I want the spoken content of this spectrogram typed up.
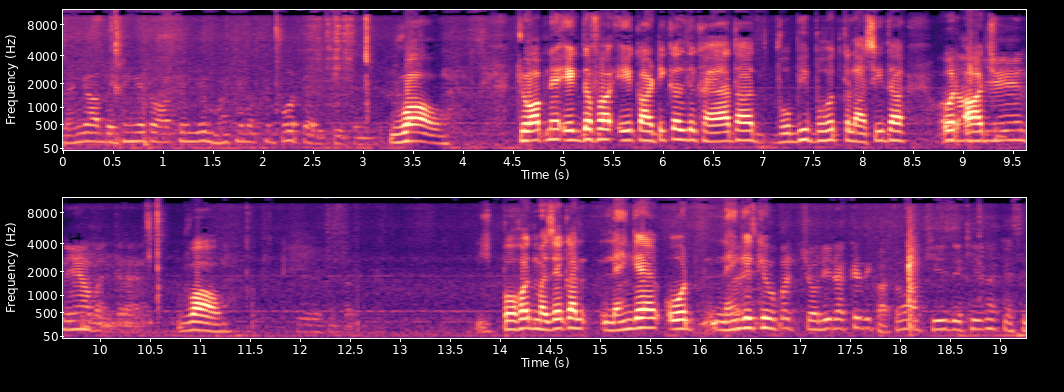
लहंगा आप देखेंगे तो आपके लिए माशाल्लाह से बहुत प्यारी चीज़ है। वाओ। जो आपने एक दफ़ा एक आर्टिकल दिखाया था वो भी बहुत क्लासी था और अब आज ये नया बन कर आया। वाओ। बहुत मज़े का लहंगा है और लहंगे के ऊपर चोली रख कर दिखाता हूँ आप चीज़ देखिएगा कैसी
